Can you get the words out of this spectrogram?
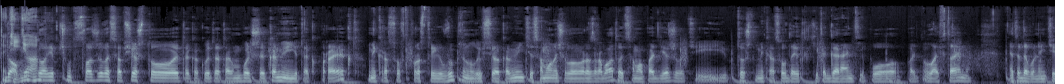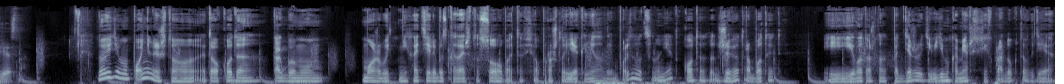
Такие да, у меня в голове почему-то сложилось вообще, что это какой-то там больше комьюнити проект. Microsoft просто ее выплюнул, и все, комьюнити само начало разрабатывать, само поддерживать. И то, что Microsoft дает какие-то гарантии по, по лайфтайму, это довольно интересно. Ну, видимо, поняли, что этого кода, как бы мы, может быть, не хотели бы сказать, что SOAP это все прошлый век и не надо им пользоваться, но нет, код этот живет, работает. И его тоже надо поддерживать, и, видимо, коммерческих продуктов, где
